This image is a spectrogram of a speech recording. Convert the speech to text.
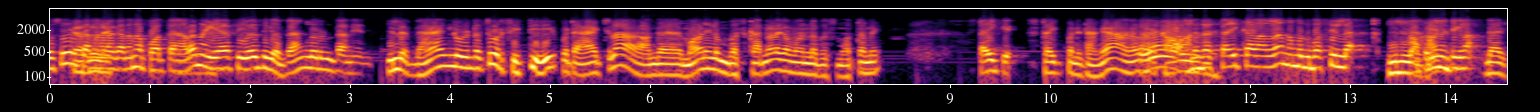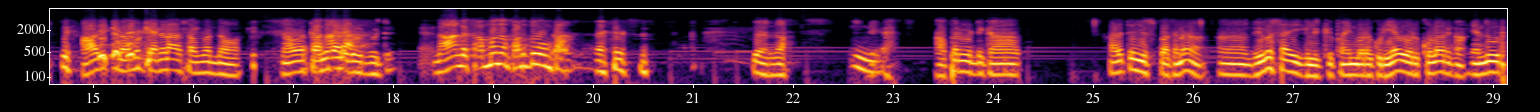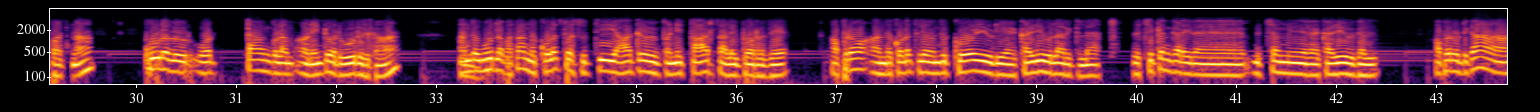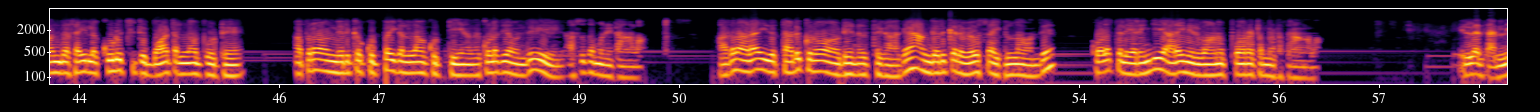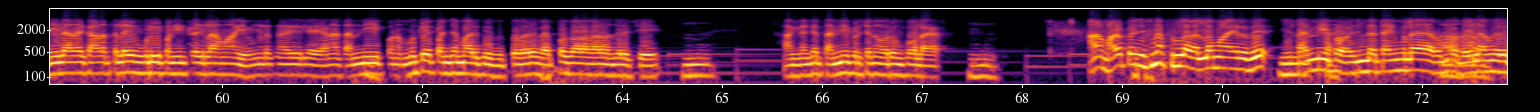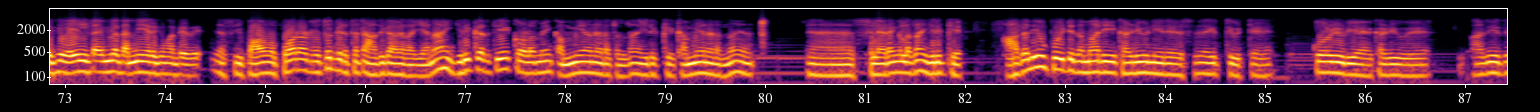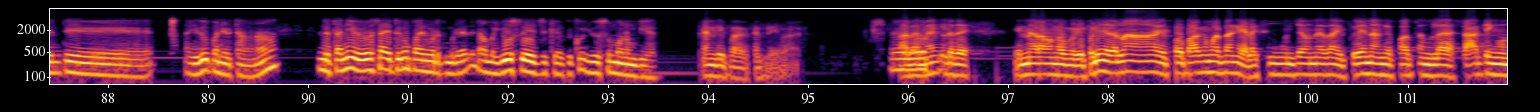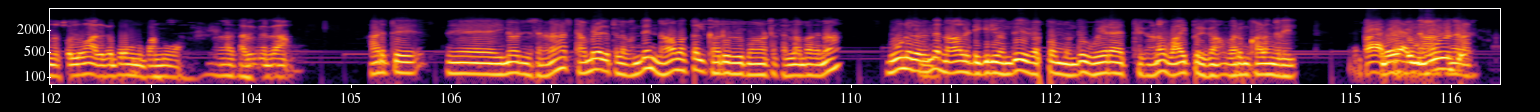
ஒசூர் கர்நாடகா. தானே பார்த்தேன். அதான் நான் ஏசி யோசிக்கிறேன் பெங்களூருன்ட்டானே. இல்ல பெங்களூர்ன்றது ஒரு சிட்டி பட் ஆக்சுவலா அந்த மாநிலம் பஸ் கர்நாடகா மாநில பஸ் மொத்தமே. ஸ்ட்ரைக்கு ஸ்ட்ரைக் பண்ணிட்டாங்க. அதனால அந்த ஸ்ட்ரைக்கால தான் நமக்கு பஸ் இல்ல. இல்ல. அப்படின்னு வச்சுக்கலாம். அதுக்கு நமக்கு என்னடா சம்பந்தம்? நம்ம தமிழ்நாடு கவர்மெண்ட் நாங்க சம்மந்தம் படுத்துவோம்ப்பா. சரிதான். அப்புறமேட்டுக்கா அடுத்த நியூஸ் பார்த்தோன்னா விவசாயிகளுக்கு பயன்படக்கூடிய ஒரு குளம் இருக்கான். எந்த ஊர் பார்த்தோன்னா கூடலூர் ஒட்டாங்குளம் அப்படின்ட்டு ஒரு ஊர் இருக்கான். அந்த ஊர்ல பார்த்தா அந்த குளத்தை சுத்தி ஆக்கிரமிப்பு பண்ணி தார் சாலை போடுறது அப்புறம் அந்த குளத்துல வந்து கோழியுடைய கழிவுலாம் இருக்குல்ல இந்த சிக்கன் கடையில மிச்சம் கழிவுகள் அப்புறமேட்டுக்கா அந்த சைடுல குடிச்சிட்டு பாட்டில்லாம் போட்டு அப்புறம் அங்க இருக்க குப்பைகள்லாம் கொட்டி அந்த குளத்தைய வந்து அசுத்தம் பண்ணிட்டாங்களாம். அதனால இதை தடுக்கணும் அப்படின்றதுக்காக அங்க இருக்கிற விவசாயிகள்லாம் வந்து குளத்துல இறங்கி அரை நிர்வாண போராட்டம் நடத்துறாங்களாம். இல்ல தண்ணி இல்லாத காலத்துல இவங்களுக்கு பண்ணிட்டு இருக்கலாமா? இவங்களுக்கு அறியல ஏன்னா தண்ணி இப்ப நமக்கே பஞ்சமா இருக்கு. இப்ப வேற வெப்ப காலம் வேற வந்துருச்சு. அங்கங்க தண்ணி பிரச்சனை வரும் போல. ஆனா மழை பெஞ்சிச்சுன்னா ஃபுல்லா வெள்ளமாயிருது. தண்ணி இப்போ இந்த டைம்ல ரொம்ப ஆ. வெயிலாவும் இருக்கு. வெயில் டைம்ல தண்ணி இருக்க மாட்டேது. எஸ் இப்போ அவங்க போராடுறதும் கிட்டத்தட்ட அதுக்காக தான். ஏன்னா இருக்கிறதே குளமே கம்மியான இடத்துல தான் இருக்கு. கம்மியான இடம் தான் சில இடங்கள்ல தான் இருக்கு. அதுலயும் போயிட்டு இந்த மாதிரி கழிவு நீரை சேர்த்து விட்டு கோழியுடைய கழிவு அது இதுன்ட்டு இது பண்ணி விட்டாங்கன்னா இந்த தண்ணி விவசாயத்துக்கும் பயன்படுத்த முடியாது. நம்ம யூசேஜுக்கு யூஸும் பண்ண முடியாது. கண்டிப்பா கண்டிப்பா அத மாதிரி என்னடா அவங்க எப்படியும் இதெல்லாம் இப்ப பார்க்க மாட்டாங்க. எலெக்ஷன் முடிஞ்ச உடனே தான். இப்பவே நாங்க பார்த்தோம்ல. ஸ்டார்டிங் ஒண்ணு சொல்லுவோம் அதுக்கப்புறம் ஒண்ணு பண்ணுவோம். அது மாதிரி தான் அடுத்து இன்னொரு நியூஸ் என்னன்னா தமிழகத்துல வந்து நாமக்கல் கரூர் மாவட்டத்திலலாம் பார்த்தீங்கன்னா மூணுல இருந்து நாலு டிகிரி வந்து வெப்பம் வந்து உயரத்துக்கான வாய்ப்பு இருக்காம் வரும் காலங்களில்.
